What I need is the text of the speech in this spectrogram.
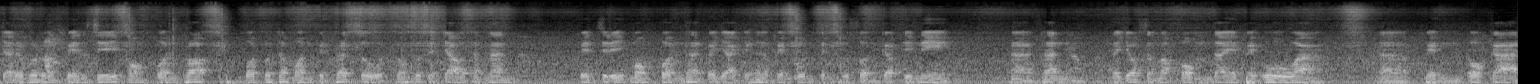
เจริญพุทธมนต์เป็นสิริมงคล เพราะบทพุทธมนต์เป็นพระสูตรของพุทธเจ้าทั้งนั้น เป็นสิริมงคลท่านก็อยากจะให้เป็นบุญเป็นกุศลกับที่นี่ท่านนายกสมาคมได้ไปอู้ว่าอ่าเป็นโอกาส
